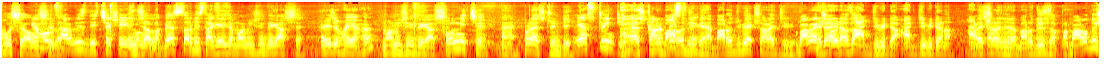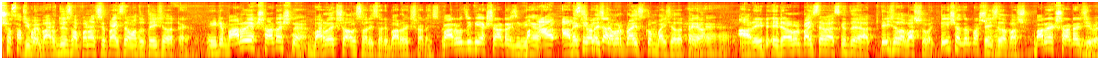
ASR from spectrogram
অবশ্যই, অবশ্যই ভাই। সার্ভিস দিচ্ছে সেই ইনশাআল্লাহ বেস্ট সার্ভিস থাকে এই যে ময়মনসিং থেকে আসছে। এই যে ভাইয়া হ্যাঁ? ময়মনসিং থেকে আসছে। ফোন নিচ্ছে? হ্যাঁ S twenty S twenty S বারো জিবি হ্যাঁ বারো জিবি একশো আড়াই জিবি 12 এটা এটা হচ্ছে আট জিবিটা আট জিবিটা না আর একশো বারো দুইশো ছাপ্পান্ন। বারো দুইশো জি ভাই বারো দুইশো ছাপ্পান্ন আছে প্রাইস মাত্র তেইশ হাজার টাকা। এইটা বারো একশো আঠাশ না? বারো একশো সরি সরি বারো একশো আড়াইশ বারো জিবি একশো আঠাশ জিবি আর- আর একশো আড়াইশটা আবার প্রাইস কম বাইশ হাজার টাকা। আর এটার আবার প্রাইস থাকবে আজকে তেইশ হাজার পাঁচশো ভাই। তেইশ হাজার পাঁচশো। তেইশ হাজার পাঁচশো। বারো একশো আঠাশ জিবি।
